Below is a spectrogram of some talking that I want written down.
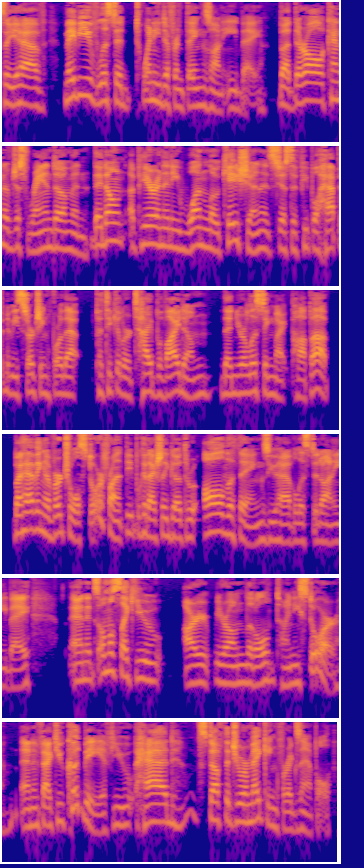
so you have, maybe you've listed 20 different things on eBay, but they're all kind of just random and they don't appear in any one location. It's just if people happen to be searching for that particular type of item, then your listing might pop up. By having a virtual storefront, people could actually go through all the things you have listed on eBay. And it's almost like you are your own little tiny store. And in fact, you could be if you had stuff that you were making, for example,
